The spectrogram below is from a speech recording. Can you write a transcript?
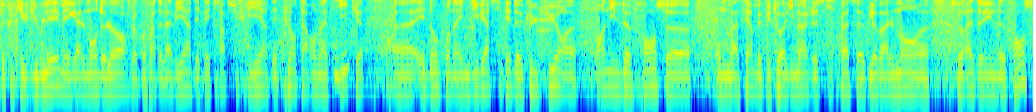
Je cultive du blé, mais également de l'orge pour faire de la bière, des betteraves sucrières, des plantes aromatiques. Et donc on a une diversité de cultures en Ile-de-France. ma ferme est plutôt à l'image de ce qui se passe globalement sur le reste de l'île de France.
